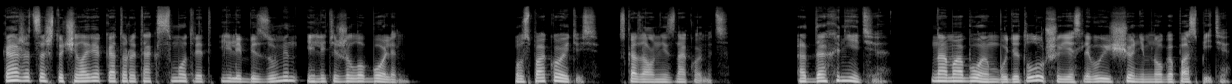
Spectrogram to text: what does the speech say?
Кажется, что человек, который так смотрит, или безумен, или тяжело болен. «Успокойтесь», — сказал незнакомец. «Отдохните. Нам обоим будет лучше, если вы еще немного поспите».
